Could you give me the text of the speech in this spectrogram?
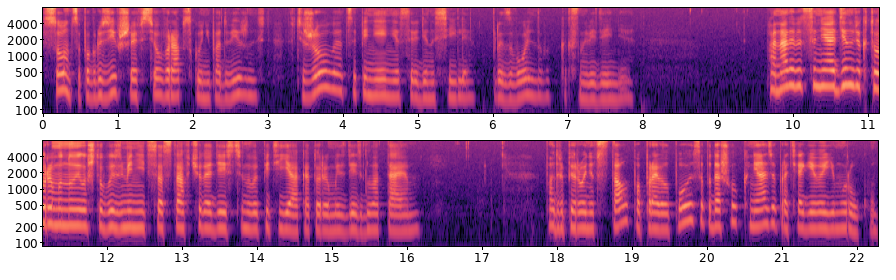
солнце, погрузившее все в рабскую неподвижность, в тяжелое оцепенение среди насилия, произвольного, как сновидение. Понадобится не один Виктор Эммануил, чтобы изменить состав чудодейственного питья, которое мы здесь глотаем. Падре Перрони встал, поправил пояс и подошел к князю, протягивая ему руку.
